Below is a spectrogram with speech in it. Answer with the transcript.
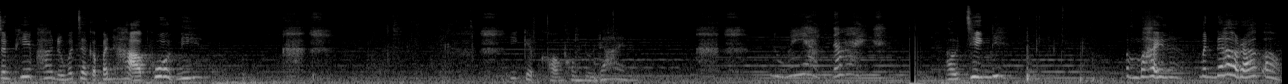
จนพี่พาหนูมาเจอกับปัญหาพวกนี้ พี่เก็บของของหนูได้นะ หนูไม่อยากได้ เอาจริงดิทำ ไมล่ะ มันน่ารักออก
